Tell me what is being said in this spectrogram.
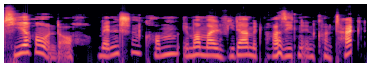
Tiere und auch Menschen kommen immer mal wieder mit Parasiten in Kontakt.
